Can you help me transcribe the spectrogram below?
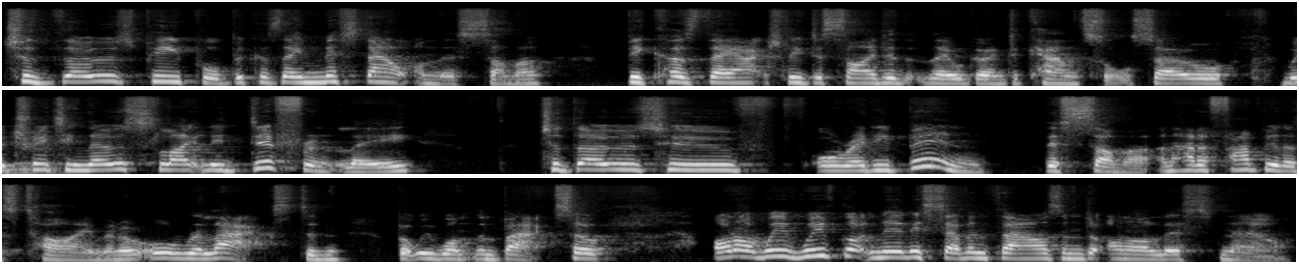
to those people because they missed out on this summer because they actually decided that they were going to cancel. So we're yeah. treating those slightly differently to those who've already been this summer and had a fabulous time and are all relaxed and but we want them back. So on our, we've, we've got nearly 7,000 on our list now.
